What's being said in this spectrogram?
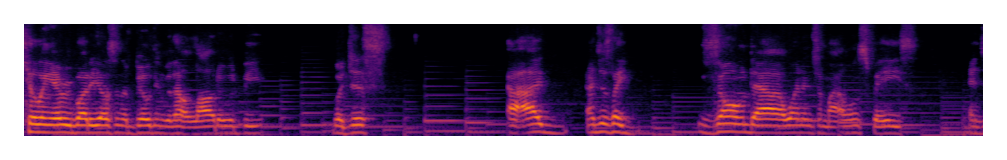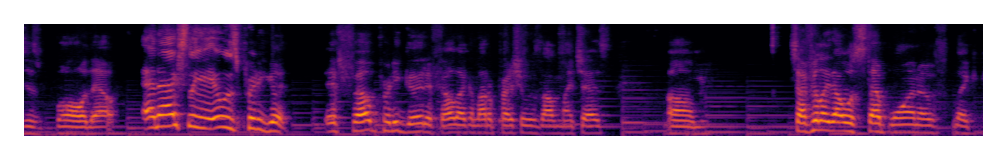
killing everybody else in the building with how loud it would be. But just I I just like zoned out. I went into my own space and just bawled out. And actually, it was pretty good. It felt pretty good. It felt like a lot of pressure was off my chest. Um, so I feel like that was step one of like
